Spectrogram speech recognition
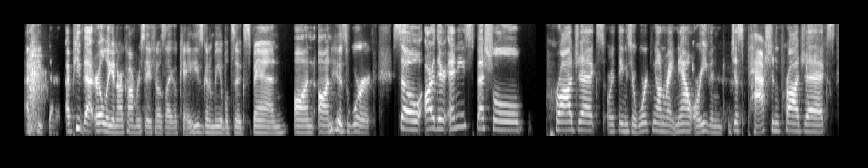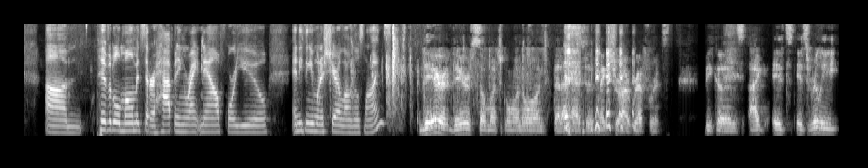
I peeped that. I peeped that early in our conversation. I was like, okay, he's going to be able to expand on on his work. So, are there any special projects or things you're working on right now, or even just passion projects, um, pivotal moments that are happening right now for you? Anything you want to share along those lines? There, there's so much going on that I had to make sure I referenced because I it's it's really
